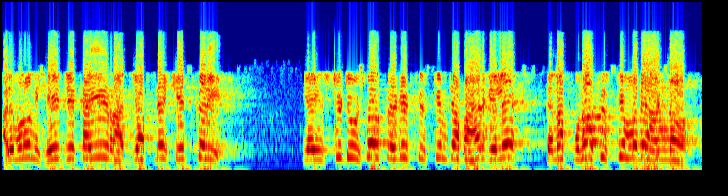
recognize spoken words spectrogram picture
आणि म्हणून हे जे काही राज्यातले शेतकरी या इन्स्टिट्यूशनल क्रेडिट सिस्टीमच्या बाहेर गेले त्यांना पुन्हा सिस्टीममध्ये आणणं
